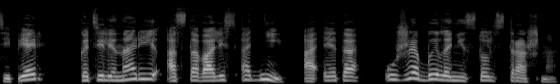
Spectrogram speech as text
Теперь кателинарии оставались одни, а это уже было не столь страшно.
